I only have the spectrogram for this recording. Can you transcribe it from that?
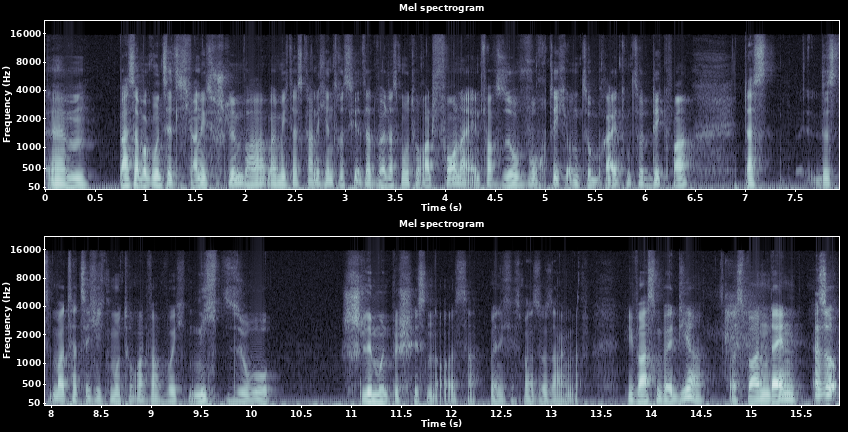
Ähm, was aber grundsätzlich gar nicht so schlimm war, weil mich das gar nicht interessiert hat, weil das Motorrad vorne einfach so wuchtig und so breit und so dick war, dass das mal tatsächlich ein Motorrad war, wo ich nicht so schlimm und beschissen aussah, wenn ich das mal so sagen darf. Wie war es denn bei dir? Was war denn dein? Also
